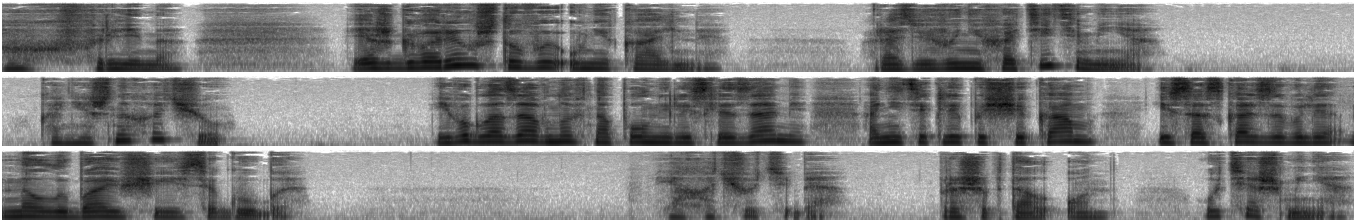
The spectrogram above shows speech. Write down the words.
Ох, Фрина, я же говорил, что вы уникальны. Разве вы не хотите меня? Конечно, хочу. Его глаза вновь наполнились слезами, они текли по щекам и соскальзывали на улыбающиеся губы. Я хочу тебя, прошептал он. Утешь меня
